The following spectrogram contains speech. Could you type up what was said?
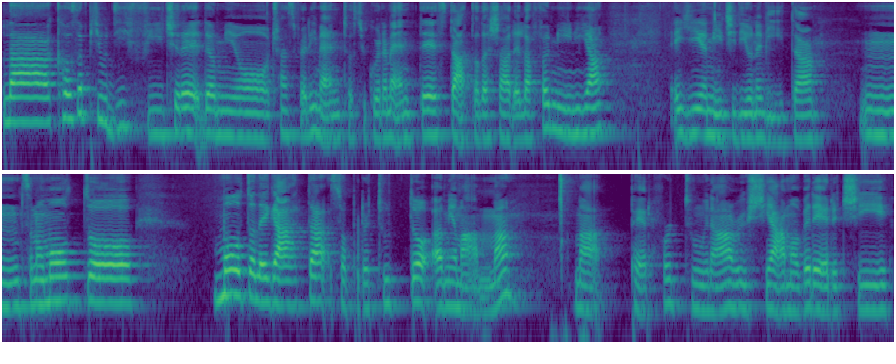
La cosa più difficile del mio trasferimento sicuramente è stata lasciare la famiglia e gli amici di una vita. Mm, sono molto, molto legata soprattutto a mia mamma, ma per fortuna riusciamo a vederci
